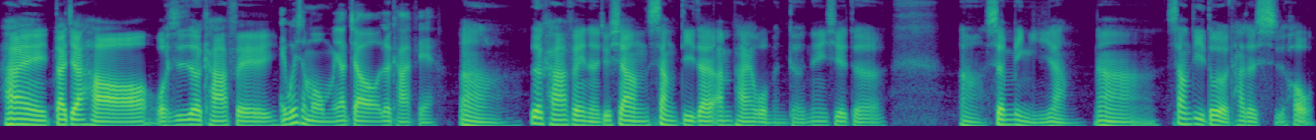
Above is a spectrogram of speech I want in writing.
嗨，大家好，我是热咖啡。诶，为什么我们要叫热咖啡啊？嗯，热咖啡呢，就像上帝在安排我们的那些的。嗯，生命一样，那上帝都有他的时候，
